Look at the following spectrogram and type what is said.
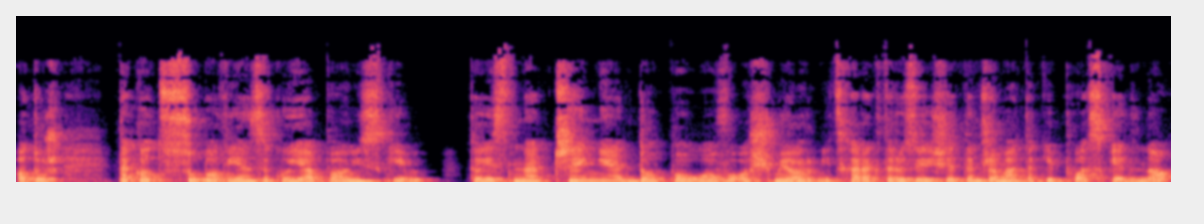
Otóż tak od subo w języku japońskim to jest naczynie do połowu ośmiornic. Charakteryzuje się tym, że ma takie płaskie dno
